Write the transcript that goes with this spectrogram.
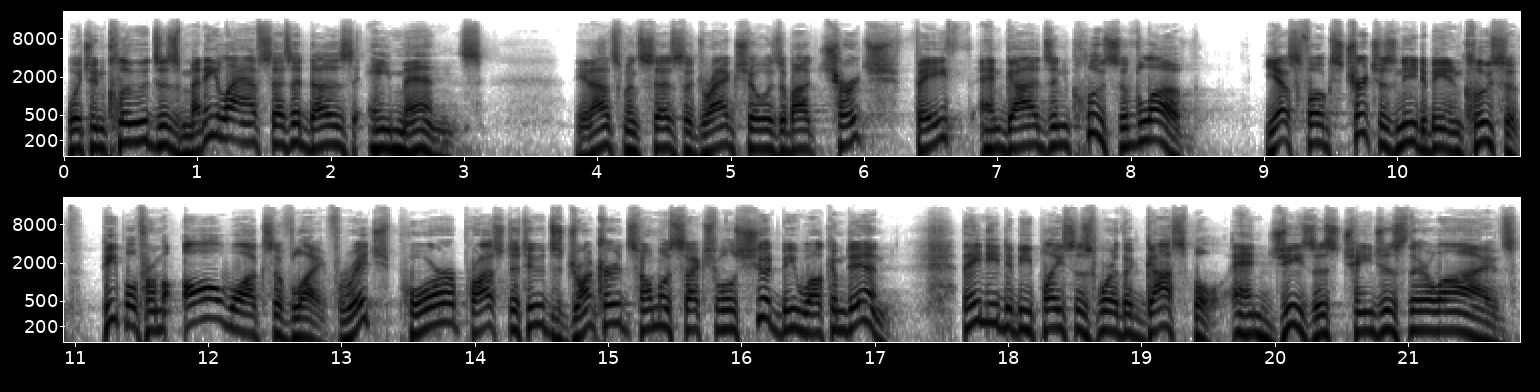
which includes as many laughs as it does amens. The announcement says the drag show is about church, faith, and God's inclusive love. Yes, folks, churches need to be inclusive. People from all walks of life, rich, poor, prostitutes, drunkards, homosexuals, should be welcomed in. They need to be places where the gospel and Jesus changes their lives,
